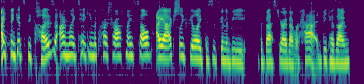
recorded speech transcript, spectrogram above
I think it's because I'm like taking the pressure off myself. I actually feel like this is going to be the best year I've ever had because I'm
